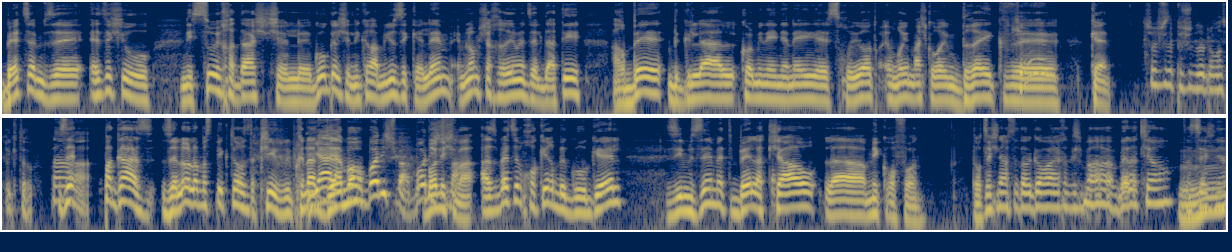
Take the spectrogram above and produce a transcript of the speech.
בעצם זה איזשהו ניסוי חדש של גוגל שנקרא מיוזיק אלם הם לא משחררים את זה לדעתי הרבה בגלל כל מיני ענייני אה, זכויות הם רואים מה שקורה עם דרייק וכן. אני חושב שזה פשוט עוד לא מספיק טוב. זה פגז זה לא לא מספיק טוב תקשיב מבחינת יאללה, דמו בוא- בוא נשמע, בוא בוא נשמע. נשמע אז בעצם חוקר בגוגל זמזם את בלה צ'או למיקרופון. אתה רוצה שנייה לעשות הדגמה איך תשמע בלה צ'או? תעשה שנייה.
